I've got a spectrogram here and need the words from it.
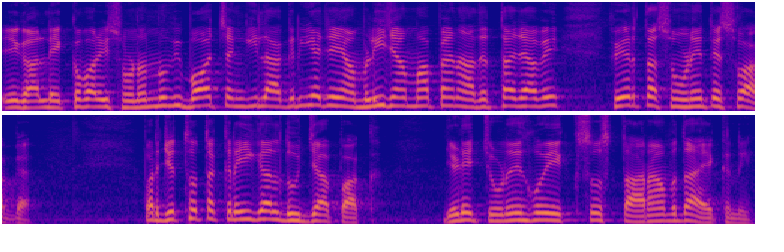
ਇਹ ਗੱਲ ਇੱਕ ਵਾਰੀ ਸੁਣਨ ਨੂੰ ਵੀ ਬਹੁਤ ਚੰਗੀ ਲੱਗ ਰਹੀ ਹੈ। ਜੇ ਅਮਲੀ ਜਾਮਾ ਪਹਿਨਾ ਦਿੱਤਾ ਜਾਵੇ, ਫਿਰ ਤਾਂ ਸੋਨੇ ਤੇ ਸੁਹਾਗਾ ਪਰ ਜਿੱਥੋਂ ਤੱਕ ਰਹੀ ਗੱਲ ਦੂਜਾ ਪੱਖ, ਜਿਹੜੇ ਚੁਣੇ ਹੋਏ 117 ਵਿਧਾਇਕ ਨੇ,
